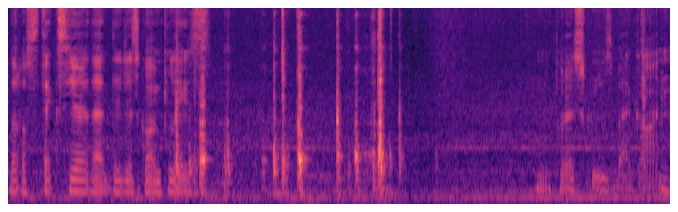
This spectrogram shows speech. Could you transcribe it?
little sticks here that they just go in place. And put our screws back on.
